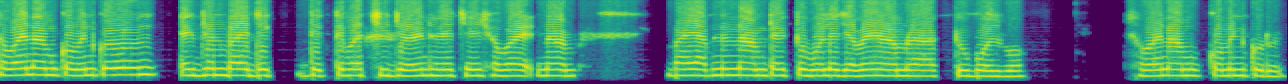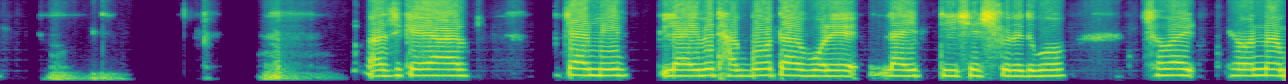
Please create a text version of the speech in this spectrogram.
সবাই নাম কমেন্ট করুন। একজন ভাই দেখতে পাচ্ছি জয়েন্ট হয়েছে। সবাই নাম ভাই আপনার নামটা একটু বলে যাবেন আমরা একটু বলব। সবাই নাম কমেন্ট করুন। আজকে আর চার মিনিট লাইভে থাকব তারপরে লাইভটি শেষ করে দেব। সবাই সবার নাম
